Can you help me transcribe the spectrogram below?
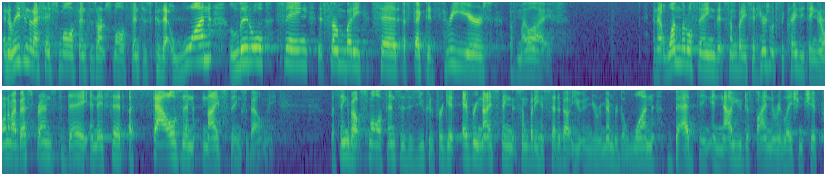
And the reason that I say small offenses aren't small offenses is because that one little thing that somebody said affected three years of my life. And that one little thing that somebody said, here's what's the crazy thing. They're one of my best friends today, and they've said a thousand nice things about me. The thing about small offenses is you can forget every nice thing that somebody has said about you and you remember the one bad thing. And now you define the relationship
